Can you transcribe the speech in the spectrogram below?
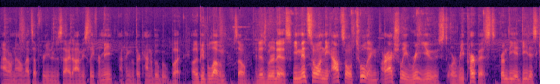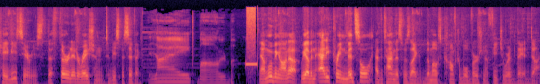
I don't know. That's up for you to decide. Obviously for me, I think that they're kind of boo-boo, but other people love them. So it is what it is. The midsole and the outsole tooling are actually reused or repurposed from the Adidas KB series, the third iteration to be specific. Light bulb. Now moving on up, we have an Adiprene midsole. At the time, this was like the most comfortable version of Feet You Wear that they had done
